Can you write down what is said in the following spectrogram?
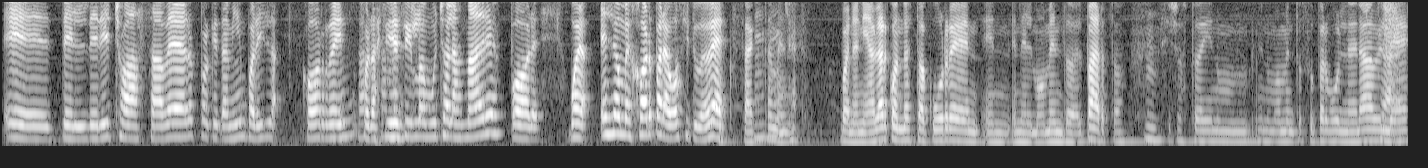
del derecho a saber, porque también por ahí la, corren, por así decirlo, mucho las madres por, bueno, es lo mejor para vos y tu bebé. Exactamente. Bueno, ni hablar cuando esto ocurre en, el momento del parto. Mm. Si yo estoy en un, en un momento súper vulnerable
